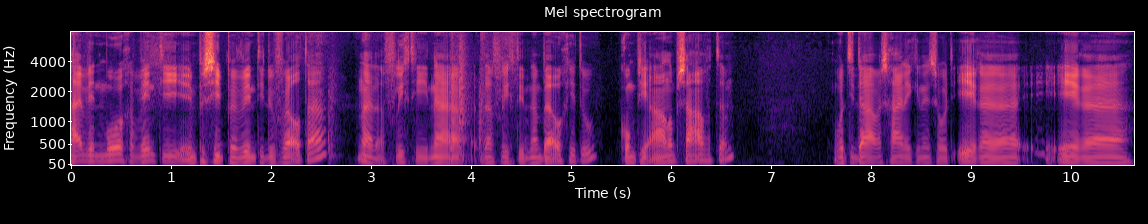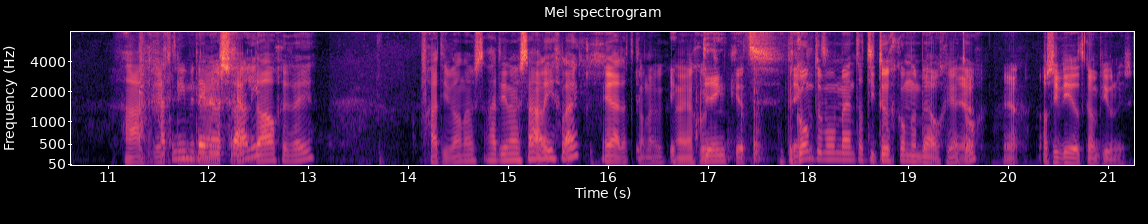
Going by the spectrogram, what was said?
Hij wint morgen, wint hij in principe wint hij de Vuelta. Nou, dan vliegt hij naar, dan vliegt hij naar België toe. Komt hij aan op Zaventem. Wordt hij daar waarschijnlijk in een soort ere, ere haag hij niet meteen naar Australië? Schepdaal gereden? Of gaat hij wel naar, gaat hij naar Australië gelijk? Ja, dat kan ook. Ik Nou ja, goed. denk het. Er denk komt het. een moment dat hij terugkomt naar België, Ja. toch? Ja, als hij wereldkampioen is.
